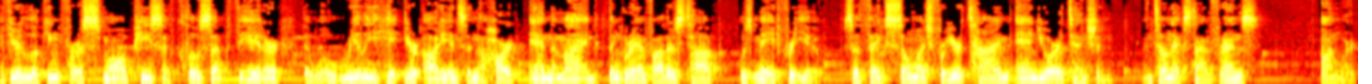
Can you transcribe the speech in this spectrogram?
If you're looking for a small piece of close up theater that will really hit your audience in the heart and the mind, then Grandfather's Top was made for you. So thanks so much for your time and your attention. Until next time, friends, onward.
